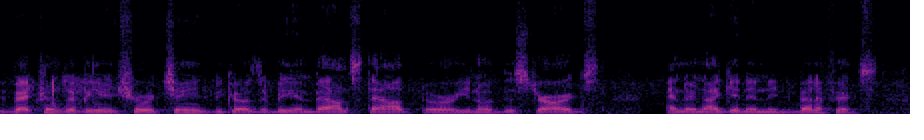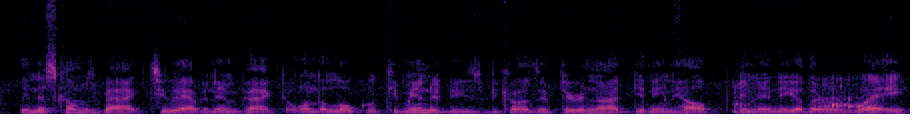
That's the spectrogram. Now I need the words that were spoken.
veterans are being shortchanged because they're being bounced out or, you know, discharged and they're not getting any benefits, then this comes back to have an impact on the local communities because if they're not getting help in any other way,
